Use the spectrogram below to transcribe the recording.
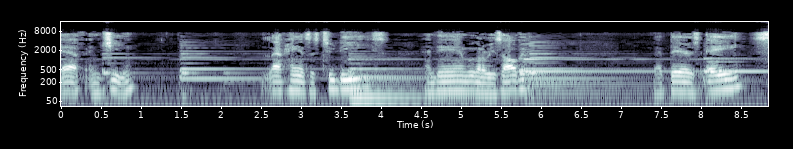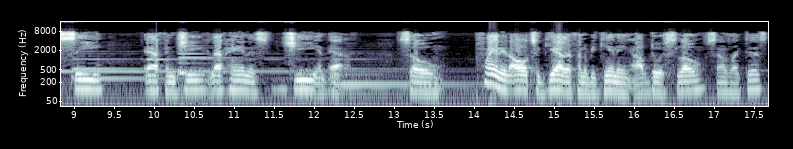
F, and G. Left hands is two D's. And then we're going to resolve it. That there's A, C, F, and G. Left hand is G and F. So playing it all together from the beginning, I'll do it slow. Sounds like this.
